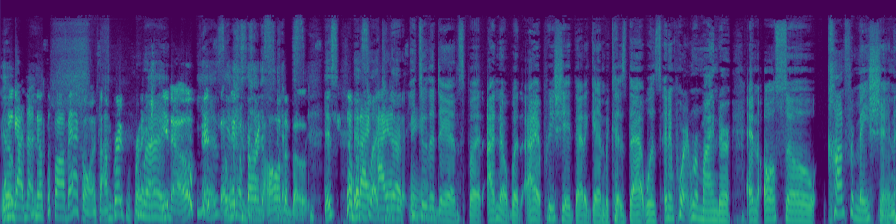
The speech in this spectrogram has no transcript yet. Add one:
we ain't got nothing else to fall back on. So I'm grateful for that. Right. You know, yes, so yes, we don't burn yes, all the boats. It's, so, but it's I, like I you, gotta, you do the dance, but I know, but I appreciate that again because that was an important reminder and also confirmation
